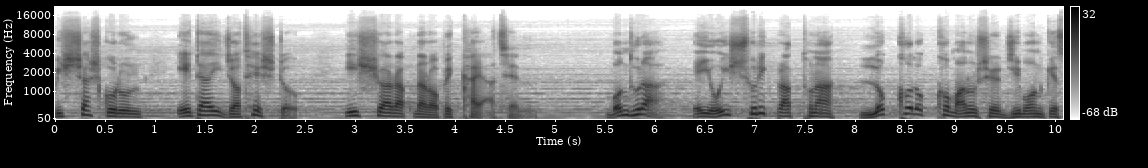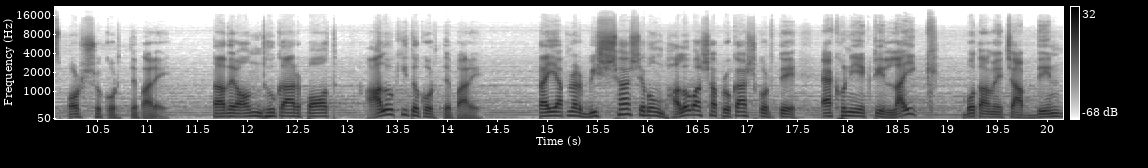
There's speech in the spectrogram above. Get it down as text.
বিশ্বাস করুন, এটাই যথেষ্ট। ঈশ্বর আপনার অপেক্ষায় আছেন। বন্ধুরা, এই ঐশ্বরিক প্রার্থনা লক্ষ লক্ষ মানুষের জীবনকে স্পর্শ করতে পারে। তাদের অন্ধকার পথ আলোকিত করতে পারে। তাই আপনার বিশ্বাস এবং ভালোবাসা প্রকাশ করতে এখনই একটি লাইক বোতামে চাপ দিন।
